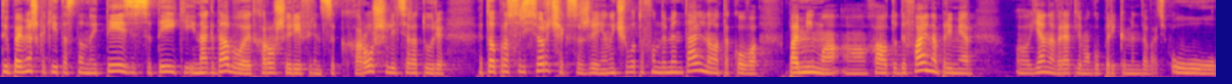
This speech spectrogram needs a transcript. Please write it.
ты поймешь какие-то основные тезисы, тейки. Иногда бывают хорошие референсы к хорошей литературе. Это вопрос research а, к сожалению, но чего-то фундаментального такого, помимо uh, How to DeFi, например, uh, я навряд ли могу порекомендовать. О,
